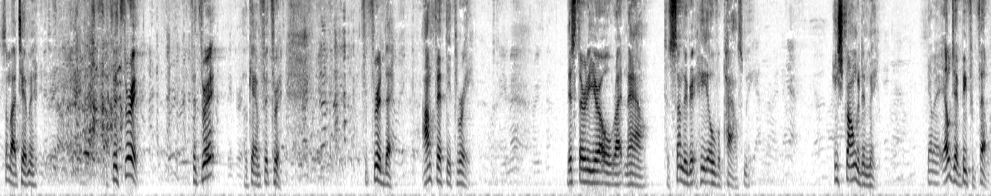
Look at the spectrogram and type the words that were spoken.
Somebody tell me. 53. Fit three? Okay, I'm fit three. Fit three today. I'm 53. This 30 year old right now, to some degree, he overpowers me. He's stronger than me. Yeah, man, LJ beefy fella.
